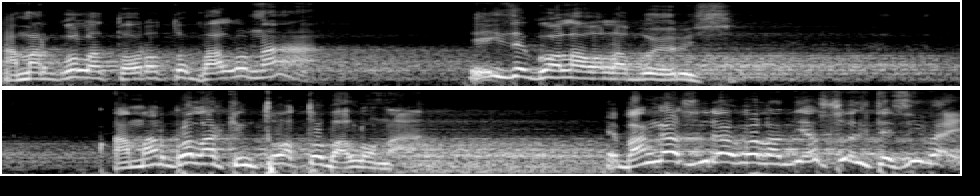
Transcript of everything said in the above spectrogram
আমার গলা তো অত ভালো না। এই যে গলাওয়ালা বয়ে রয়েছে আমার গলা কিন্তু অত ভালো না। এ ভাঙ্গাচুরা গলা দিয়ে চলতেছি ভাই।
